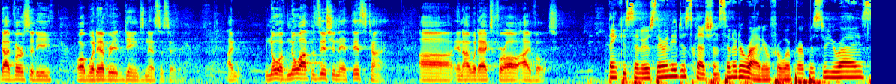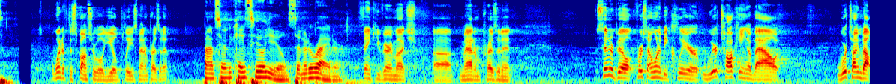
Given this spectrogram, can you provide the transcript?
diversity or whatever it deems necessary. I know of no opposition at this time, uh, and I would ask for all aye votes. Thank you, Senator. Is there any discussion? Senator Righter, for what purpose do you rise? I wonder if the sponsor will yield, please, Madam President. Sponsor indicates he'll yield. Senator Righter. Thank you very much, uh, Madam President. Senator Bill, first I want to be clear. We're talking about we're talking about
